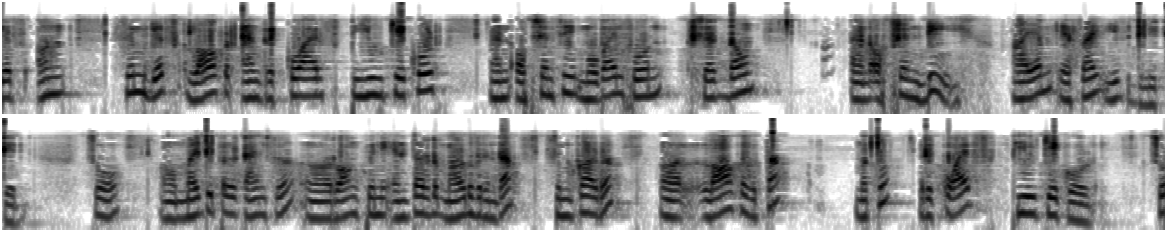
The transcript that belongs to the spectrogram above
ಗೆಟ್ಸ್ ಅನ್ ಸಿಮ್ ಗೆಟ್ಸ್ ಲಾಕ್ಡ್ ಅಂಡ್ ರಿಕ್ವೈರ್ಸ್ ಪಿ ಯು ಕೆ ಕೋಡ್ ಅಂಡ್ ಆಪ್ಷನ್ ಸಿ ಮೊಬೈಲ್ ಫೋನ್ ಶಟ್ ಡೌನ್ ಅಂಡ್ ಆಪ್ಷನ್ ಡಿ ಐ ಎಮ್ ಎಸ್ ಐ ಈಸ್ ಡಿಲೀಟೆಡ್ ಸೊ ಮಲ್ಟಿಪಲ್ ಟೈಮ್ಸ್ ರಾಂಗ್ ಪಿನ್ ಎಂಟರ್ಡ್ ಮಾಡೋದ್ರಿಂದ ಸಿಮ್ ಕಾರ್ಡ್ ಲಾಕ್ ಆಗುತ್ತಾ ಮತ್ತು ರಿಕ್ವೈರ್ಸ್ ಪಿ ಯು ಕೆ ಕೋಡ್ ಸೊ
